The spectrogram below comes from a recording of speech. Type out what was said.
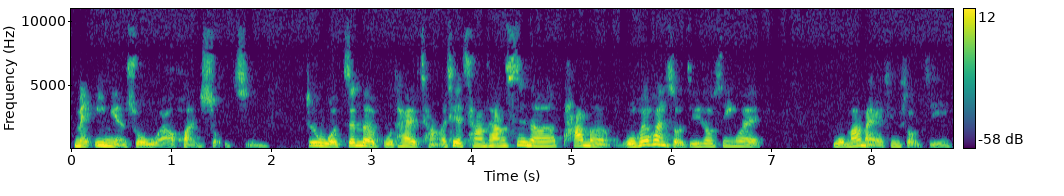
每一年说我要换手机，就是我真的不太常，而且常常是呢，他们我会换手机，就是因为我妈买了新手机，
